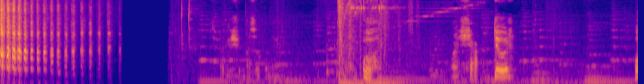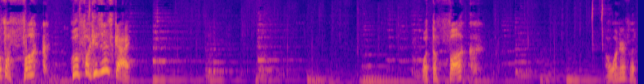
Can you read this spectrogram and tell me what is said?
I shoot myself in there. Oh, a shot, dude. What the fuck? Who the fuck is this guy? What the fuck? I wonder if it...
